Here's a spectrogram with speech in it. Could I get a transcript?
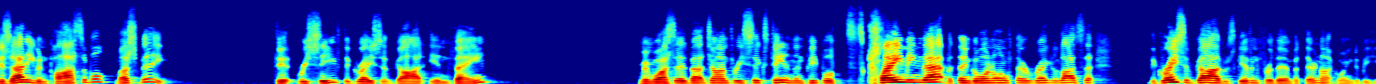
Is that even possible? Must be. To receive the grace of God in vain? Remember what I said about John 3:16 and then people claiming that but then going on with their regular lives that the grace of God was given for them but they're not going to be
